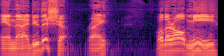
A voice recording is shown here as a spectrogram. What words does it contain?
and then I do this show, right? Well, they're all me,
